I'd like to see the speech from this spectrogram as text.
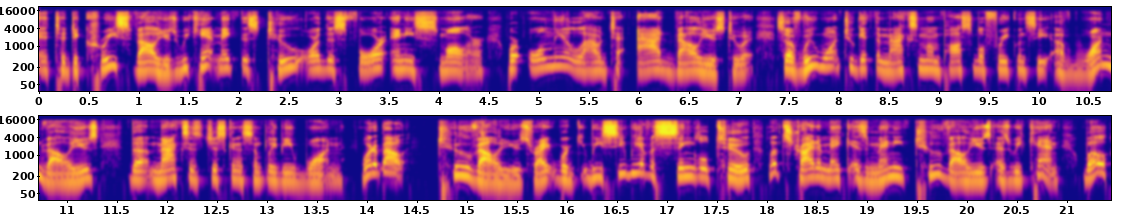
Eh, to decrease values. We can't make this 2 or this 4 any smaller. We're only allowed to add values to it. So if we want to get the maximum possible frequency of 1 values, the max is just going to simply be 1. What about two values, right? We're, we see we have a single two. Let's try to make as many two values as we can. Well,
